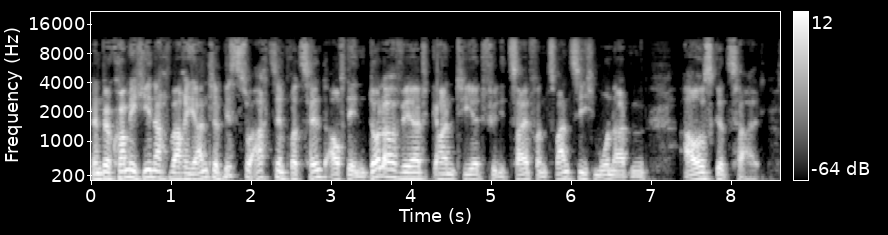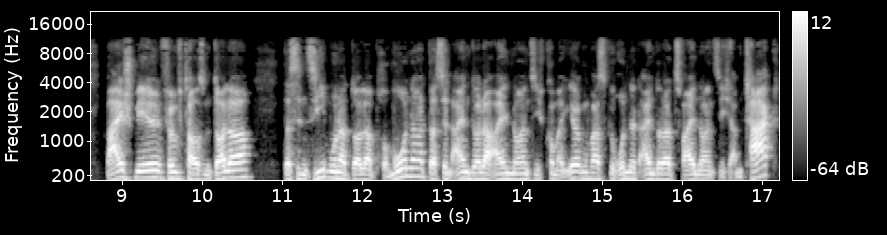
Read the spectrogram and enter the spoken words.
dann bekomme ich je nach Variante bis zu 18 Prozent auf den Dollarwert garantiert für die Zeit von 20 Monaten ausgezahlt. Beispiel 5000 Dollar, das sind 700 Dollar pro Monat, das sind 1,91 Dollar irgendwas, gerundet 1,92 Dollar am Tag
